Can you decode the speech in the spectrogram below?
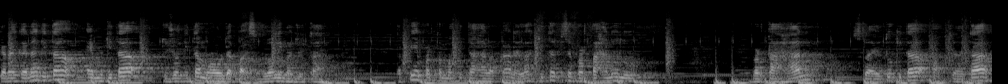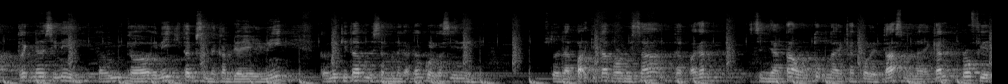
kadang-kadang kita em kita tujuan kita mau dapat sebulan 5 juta. Tapi yang pertama kita harapkan adalah kita bisa bertahan dulu. Bertahan setelah itu kita oh, ternyata triknya di sini. Kalau ini, kalau ini kita bisa menekan biaya ini kalau ini kita bisa meningkatkan kualitas ini. Sudah dapat kita baru bisa dapatkan senjata untuk menaikkan kualitas menaikkan profit.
